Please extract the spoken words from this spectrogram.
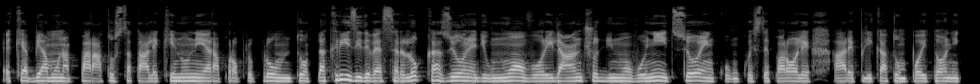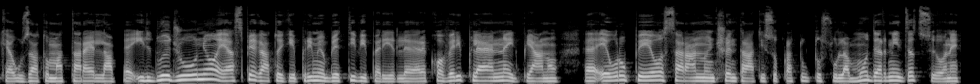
eh, che abbiamo un apparato statale che non era proprio pronto. La crisi deve essere l'occasione di un nuovo rilancio, di un nuovo inizio e con queste parole ha replicato un po' i toni che ha usato Mattarella eh, il 2 giugno e ha spiegato spiegato che i primi obiettivi per il recovery plan, il piano eh, europeo, saranno incentrati soprattutto sulla modernizzazione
